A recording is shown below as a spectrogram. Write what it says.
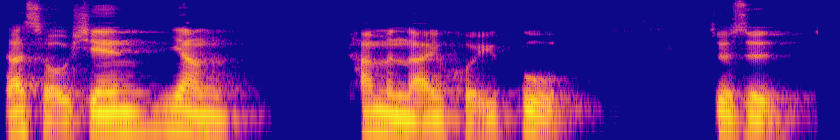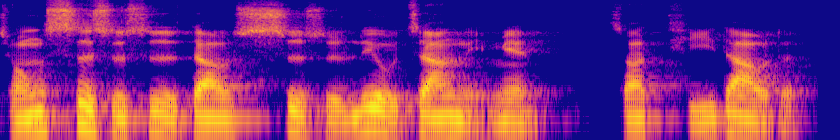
他首先让他们来回顾，就是从四十四到四十六章里面所提到的。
